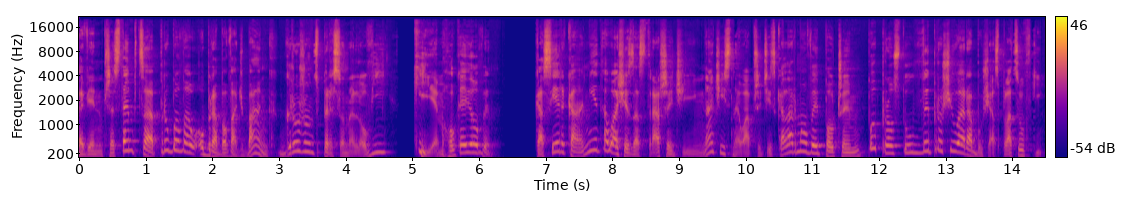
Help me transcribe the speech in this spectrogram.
Pewien przestępca próbował obrabować bank, grożąc personelowi kijem hokejowym. Kasjerka nie dała się zastraszyć i nacisnęła przycisk alarmowy, po czym po prostu wyprosiła rabusia z placówki.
